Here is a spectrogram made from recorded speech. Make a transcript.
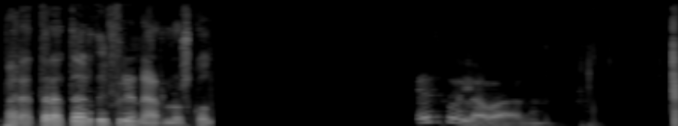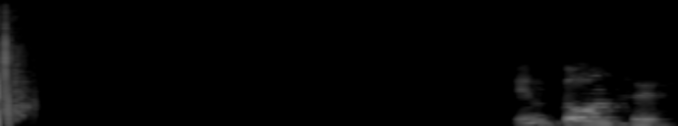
para tratar de frenar los Eso es La Habana. Entonces,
